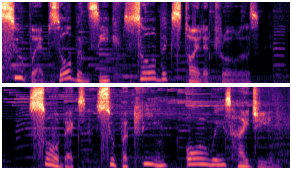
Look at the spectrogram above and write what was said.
super absorbency Sorbex toilet rolls. Sorbex Super Clean Always Hygiene.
